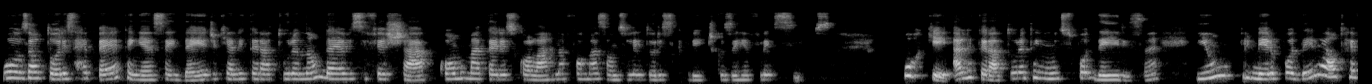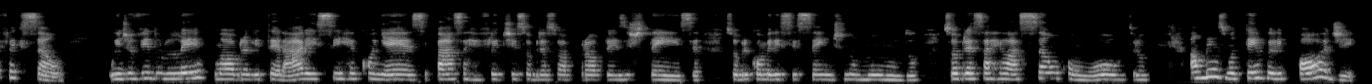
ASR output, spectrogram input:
os autores repetem essa ideia de que a literatura não deve se fechar como matéria escolar na formação dos leitores críticos e reflexivos. Porque a literatura tem muitos poderes, né? E um primeiro poder é a autorreflexão o indivíduo lê uma obra literária e se reconhece, passa a refletir sobre a sua própria existência, sobre como ele se sente no mundo, sobre essa relação com o outro. Ao mesmo tempo, ele pode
